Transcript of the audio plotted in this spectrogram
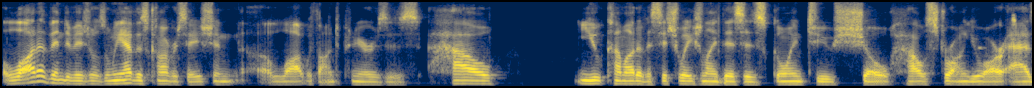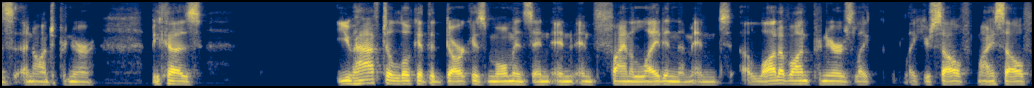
a lot of individuals, and we have this conversation a lot with entrepreneurs, is how you come out of a situation like this is going to show how strong you are as an entrepreneur. Because you have to look at the darkest moments and and and find a light in them. And a lot of entrepreneurs like like yourself myself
